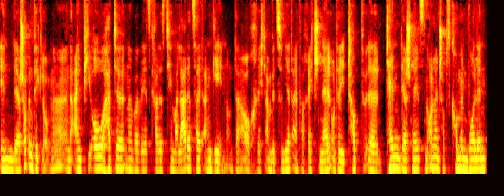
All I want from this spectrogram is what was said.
in der Shop-Entwicklung. Ne, eine IPO hatte, ne, weil wir jetzt gerade das Thema Ladezeit angehen und da auch recht ambitioniert einfach recht schnell unter die Top äh, 10 der schnellsten Online-Shops kommen wollen,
